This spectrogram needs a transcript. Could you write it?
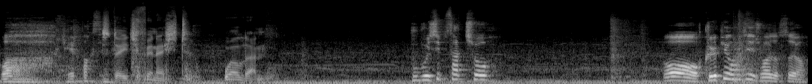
와, 개빡세. Stage finished. Well done. 9분 14초. 어, 그래픽 확실히 좋아졌어요.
